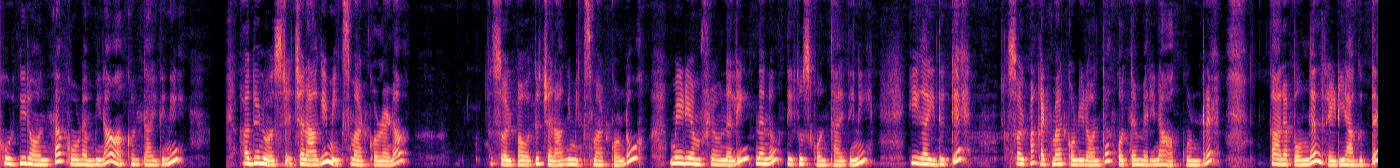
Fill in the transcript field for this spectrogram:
ಹುರಿದಿರೋ ಅಂಥ ಗೋಡಂಬಿನ ಹಾಕ್ಕೊತಾ ಇದ್ದೀನಿ. ಅದನ್ನು ಅಷ್ಟೇ ಚೆನ್ನಾಗಿ ಮಿಕ್ಸ್ ಮಾಡ್ಕೊಳ್ಳೋಣ. ಸ್ವಲ್ಪ ಹೊತ್ತು ಚೆನ್ನಾಗಿ ಮಿಕ್ಸ್ ಮಾಡಿಕೊಂಡು ಮೀಡಿಯಮ್ ಫ್ಲೇಮ್ನಲ್ಲಿ ನಾನು ತಿರುಗಿಸ್ಕೊತಾ ಇದ್ದೀನಿ. ಈಗ ಇದಕ್ಕೆ ಸ್ವಲ್ಪ ಕಟ್ ಮಾಡ್ಕೊಂಡಿರೋ ಅಂಥ ಕೊತ್ತಂಬರಿನ ಹಾಕ್ಕೊಂಡ್ರೆ ಖಾರ ಪೊಂಗಲ್ ರೆಡಿ ಆಗುತ್ತೆ.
